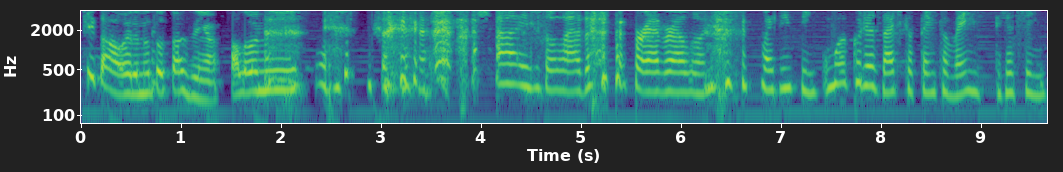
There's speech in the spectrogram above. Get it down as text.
que da hora, não tô sozinha. Falou, Mi. Ai, isolada. Forever alone. Mas enfim, uma curiosidade que eu tenho também é que assim,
